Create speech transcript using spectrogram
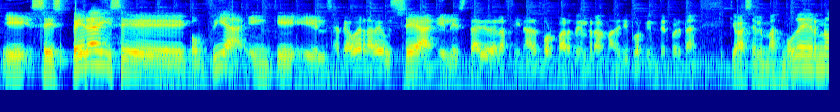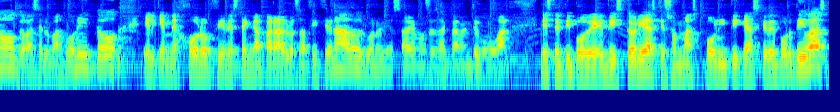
Eh, se espera y se confía en que el Santiago Bernabéu sea el estadio de la final por parte del Real Madrid, porque interpretan que va a ser el más moderno, que va a ser el más bonito, el que mejor opciones tenga para los aficionados. Bueno, ya sabemos exactamente cómo van este tipo de, de historias, que son más políticas que deportivas.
